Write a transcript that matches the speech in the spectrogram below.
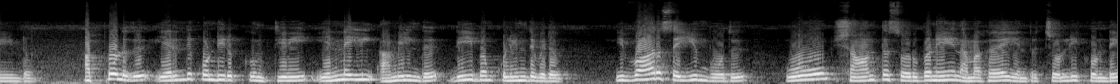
வேண்டும். அப்பொழுது எரிந்து கொண்டிருக்கும் திரி எண்ணெயில் அமிழ்ந்து தீபம் குளிர்ந்துவிடும். இவ்வாறு செய்யும்போது ஓம் சாந்த சொர்பனே நமக என்று சொல்லிக்கொண்டே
